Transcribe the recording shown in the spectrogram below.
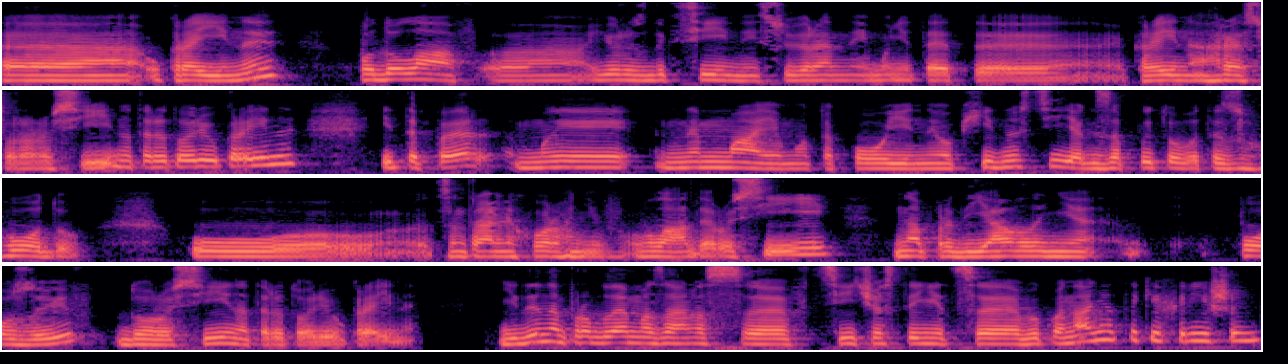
е, України подолав е, юрисдикційний суверенний імунітет країни-агресора Росії на території України, і тепер ми не маємо такої необхідності, як запитувати згоду у центральних органів влади Росії на пред'явлення позовів до Росії на території України. Єдина проблема зараз е, в цій частині це виконання таких рішень,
